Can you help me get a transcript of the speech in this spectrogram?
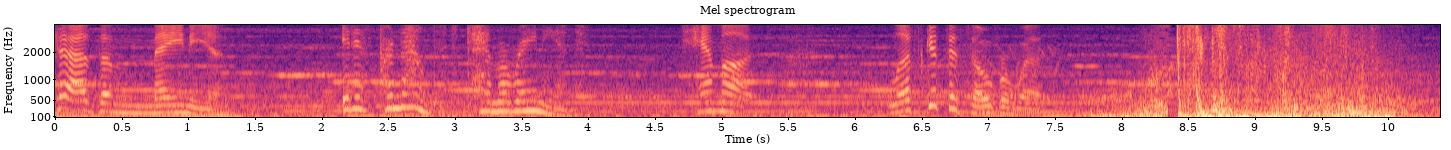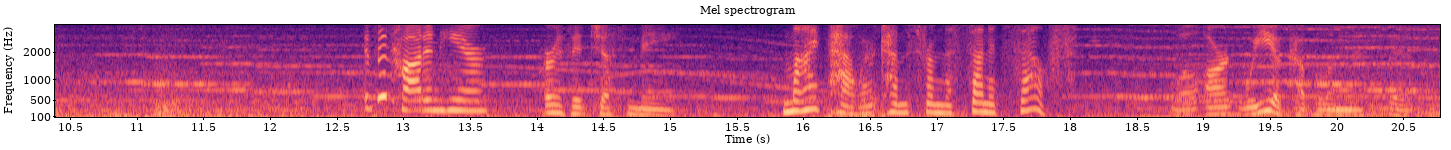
Tasmanian. It is pronounced Tamaranean. Tama... Let's get this over with. Is it hot in here? Or is it just me? My power comes from the sun itself. Well, aren't we a couple of misfits?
